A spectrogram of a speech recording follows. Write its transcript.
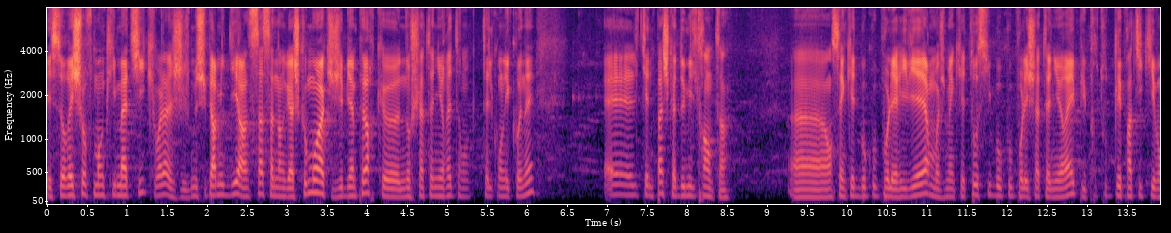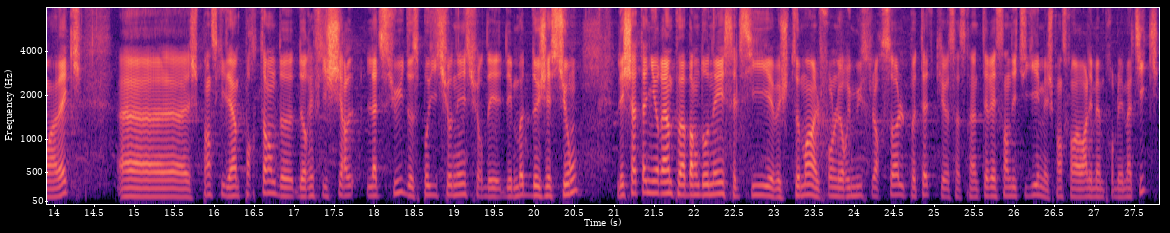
Et ce réchauffement climatique, voilà, je, me suis permis de dire, ça, ça n'engage que moi, que j'ai bien peur que nos châtaigneraies telles qu'on les connaît, elles ne tiennent pas jusqu'à 2030. Hein. Euh, on s'inquiète beaucoup pour les rivières. Moi, je m'inquiète aussi beaucoup pour les châtaigneraies, puis pour toutes les pratiques qui vont avec. Euh, je pense qu'il est important de, réfléchir là-dessus, de se positionner sur des, des, modes de gestion. Les châtaigneraies un peu abandonnées, celles-ci, justement, elles font leur humus, leur sol. Peut-être que ça serait intéressant d'étudier, mais je pense qu'on va avoir les mêmes problématiques.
